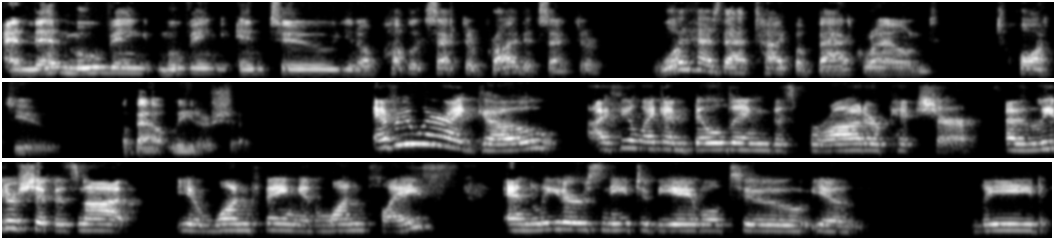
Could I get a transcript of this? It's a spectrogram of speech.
and then moving moving into you know public sector, private sector. What has that type of background taught you about leadership? Everywhere I go, I feel like I'm building this broader picture. Uh, leadership is not, you know, one thing in one place and leaders need to be able to, you know, lead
